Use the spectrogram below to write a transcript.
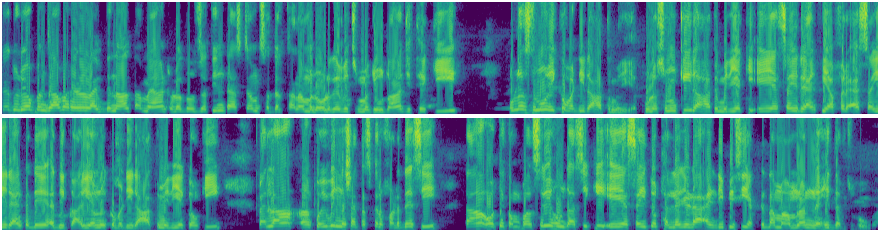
ਜੁੜਿਓ ਪੰਜਾਬ ਹਰਿਆਣਾ ਲਾਈਵ ਦੇ ਨਾਲ ਤਾਂ ਮੈਂ ਹਾਂ ਦੋਸਤ ਜਤਿਨ ਟੈਸਟਮ ਸਦਰ ਥਾਣਾ ਮਲੋੜ ਦੇ ਵਿੱਚ ਮੌਜੂਦ ਹਾਂ, ਜਿੱਥੇ ਕਿ ਪੁਲਿਸ ਨੂੰ ਇੱਕ ਵੱਡੀ ਰਾਹਤ ਮਿਲੀ ਹੈ। ਪੁਲਿਸ ਨੂੰ ਕੀ ਰਾਹਤ ਮਿਲੀ ਹੈ ਕਿ ਏਐਸਆਈ ਰੈਂਕ ਜਾਂ ਫਿਰ ਐਸਆਈ ਰੈਂਕ ਦੇ ਅਧਿਕਾਰੀਆਂ ਨੂੰ ਇੱਕ ਵੱਡੀ ਰਾਹਤ ਮਿਲੀ ਹੈ? ਕਿਉਂਕਿ ਪਹਿਲਾਂ ਕੋਈ ਵੀ ਨਸ਼ਾ ਤਸਕਰ ਫੜਦੇ ਸੀ, ਤਾਂ ਉੱਥੇ ਕੰਪਲਸਰੀ ਹੁੰਦਾ ਸੀ ਕਿ ਏਐਸਆਈ ਤੋਂ ਥੱਲੇ ਜਿਹੜਾ ਐਨਡੀਪੀਸੀ ਐਕਟ ਦਾ ਮਾਮਲਾ ਨਹੀਂ ਦਰਜ ਹੋਊਗਾ।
